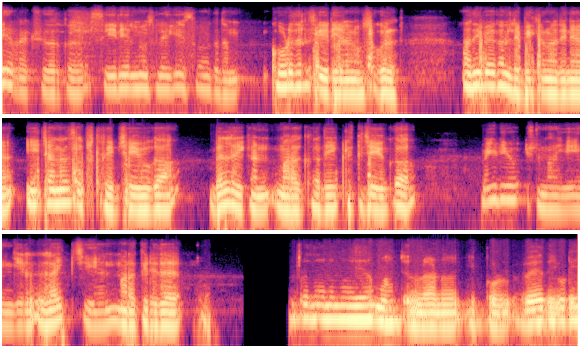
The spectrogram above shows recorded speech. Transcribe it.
പ്രിയ പ്രേക്ഷകർക്ക് സീരിയൽ ന്യൂസിലേക്ക് സ്വാഗതം. കൂടുതൽ സീരിയൽ ന്യൂസുകൾ അതിവേഗം ലഭിക്കുന്നതിന് ഈ ചാനൽ സബ്സ്ക്രൈബ് ചെയ്യുക ബെൽ ഐക്കൺ മറക്കാതെ ക്ലിക്ക് ചെയ്യുക. വീഡിയോ ഇഷ്ടമായി എങ്കിൽ ലൈക്ക് ചെയ്യാൻ മറക്കരുത്. പ്രധാനമായ മാറ്റങ്ങളാണ് ഇപ്പോൾ വേദയുടെ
